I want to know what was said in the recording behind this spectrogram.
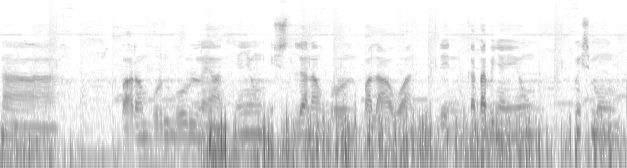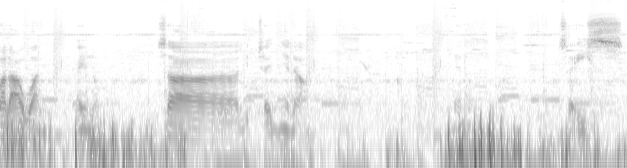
na parang burul-burul na yan. Yan yung isla ng kurun Palawan. Din katabi niya yung mismong Palawan. Ayun o sa left side niya lang. Yan sa east.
